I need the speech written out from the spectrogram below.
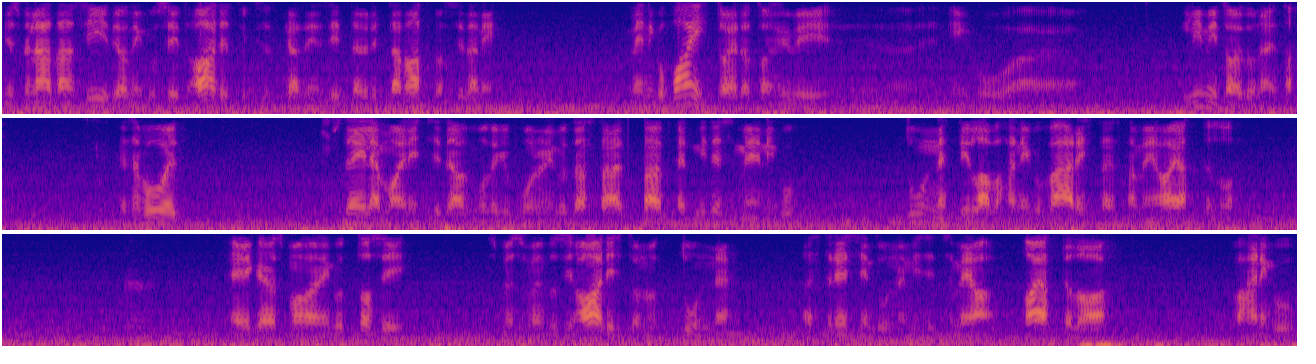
jos me lähdetään siitä jo niin kuin siitä ahdistuksesta käsin sitten yrittää ratkoa sitä, niin meidän niin kuin vaihtoehdot on hyvin äh, niin kuin, äh, limitoituneita. Ja sä puhuit, just eilen mainitsit ja olet muutenkin puhunut niin kuin tästä, että, että, että miten se meidän niin kuin, tunnetila vähän niin kuin vääristää sitä meidän ajattelua. Mm. Eli jos me ollaan niinku tosi, jos me on tosi ahdistunut tunne tai stressin tunne, niin sitten se meidän ajattelu vähän niinku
